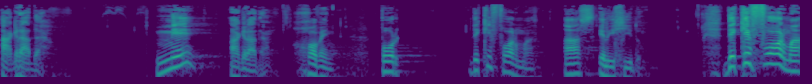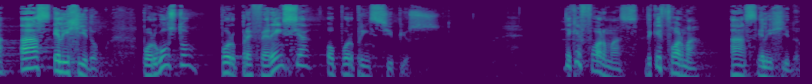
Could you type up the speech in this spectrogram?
agrada. Me agrada. Joven, por ¿de qué forma has elegido? ¿De qué forma has elegido? ¿Por gusto, por preferencia o por principios? ¿De qué formas, de qué forma has elegido?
